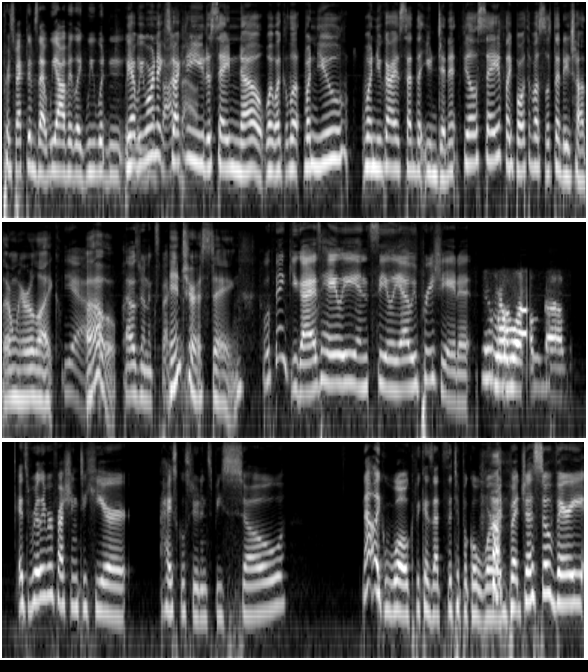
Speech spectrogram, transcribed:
perspectives that we obviously like we wouldn't. Yeah, we weren't expecting about. you to say no. Like, like when you when you guys said that you didn't feel safe, like both of us looked at each other and we were like, Yeah. "Oh, That was unexpected. interesting." Well, thank you guys, Haley and Celia. We appreciate it. You're welcome. it's really refreshing to hear high school students be so not like woke because that's the typical word, but just so very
